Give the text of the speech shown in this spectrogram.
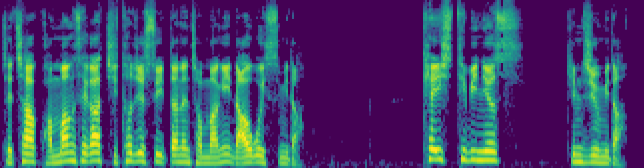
재차 관망세가 짙어질 수 있다는 전망이 나오고 있습니다. KCTV 뉴스 김지우입니다.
